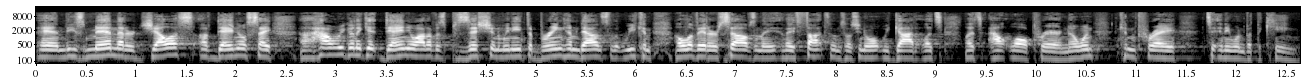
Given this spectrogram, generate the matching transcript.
and these men that are jealous of Daniel say, uh, How are we going to get Daniel out of his position? We need to bring him down so that we can elevate ourselves. And they, they thought to themselves, You know what? We got it. Let's, let's outlaw prayer. No one can pray to anyone but the king.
